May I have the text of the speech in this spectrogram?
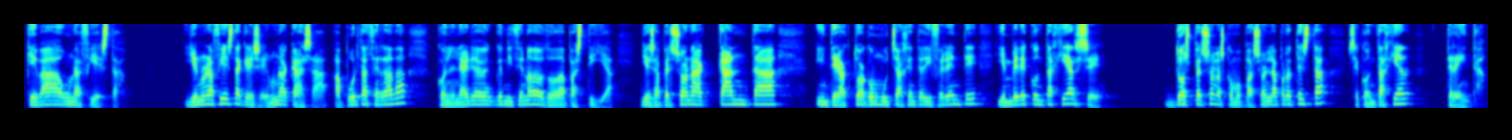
que va a una fiesta y en una fiesta que es en una casa a puerta cerrada con el aire acondicionado a toda pastilla. Y esa persona canta, interactúa con mucha gente diferente y en vez de contagiarse dos personas como pasó en la protesta, se contagian 30.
